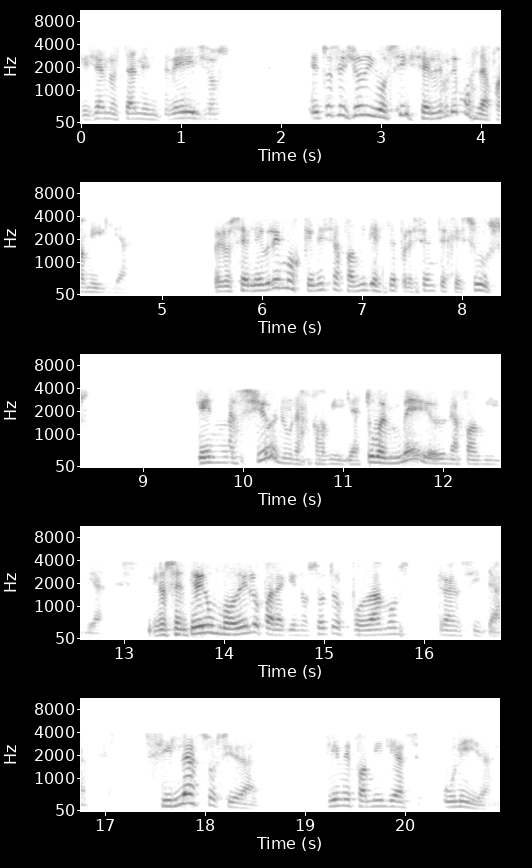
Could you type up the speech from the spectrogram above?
que ya no están entre ellos. Entonces yo digo, sí, celebremos la familia, pero celebremos que en esa familia esté presente Jesús, que nació en una familia, estuvo en medio de una familia y nos entrega un modelo para que nosotros podamos transitar. Si la sociedad tiene familias unidas,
